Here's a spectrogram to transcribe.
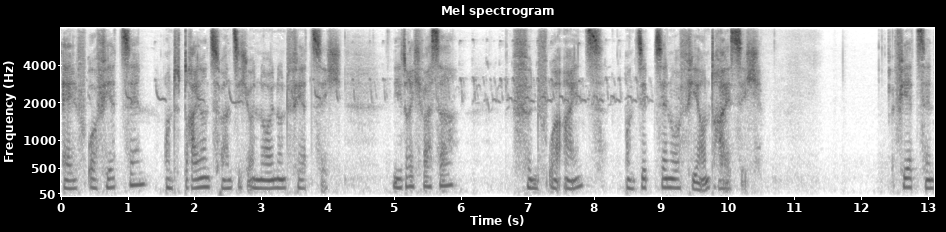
11.14 Uhr und 23.49 Uhr. Niedrigwasser 5.01 Uhr und 17.34 Uhr. 14.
